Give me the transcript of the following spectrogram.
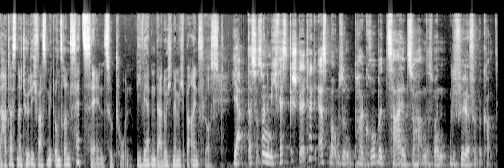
hat das natürlich was mit unseren Fettzellen zu tun. Die werden dadurch nämlich beeinflusst. Ja, das, was man nämlich festgestellt hat, erstmal um so ein paar grobe Zahlen zu haben, dass man ein Gefühl dafür bekommt.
